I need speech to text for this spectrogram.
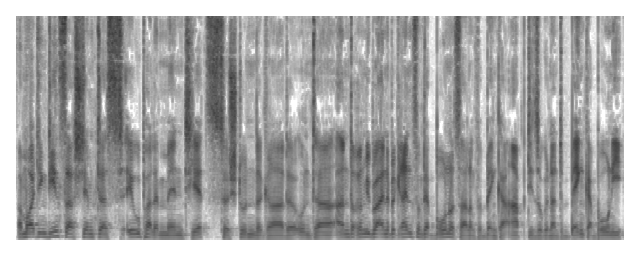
Am heutigen Dienstag stimmt das EU-Parlament jetzt zur Stunde gerade unter anderem über eine Begrenzung der Bonuszahlung für Banker ab, die sogenannte Bankerboni.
